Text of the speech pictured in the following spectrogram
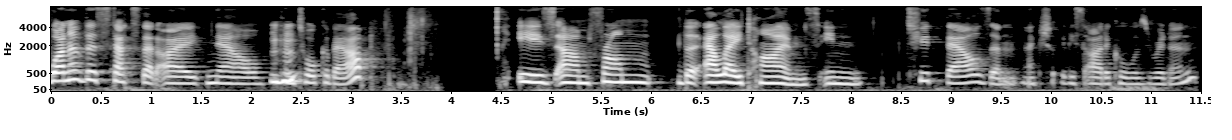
one of the stats that I now can talk about is um, from the LA Times in 2000. Actually, this article was written.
